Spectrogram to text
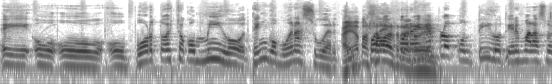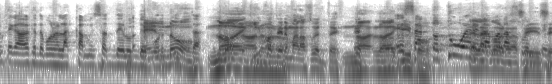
eh, o, o- o porto esto conmigo, tengo buena suerte. A mí me ha pasado por, al por revés. ejemplo, contigo tienes mala suerte cada vez que te pones las camisas de los Él no. deportistas. Los equipos tienen mala suerte. No, los equipos. Exacto, tú eres Es la, la mala sí, suerte. sí,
